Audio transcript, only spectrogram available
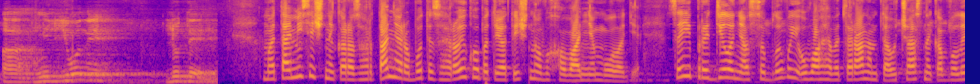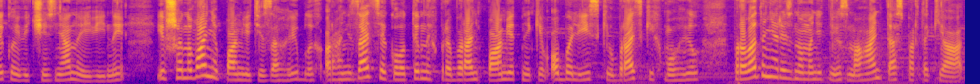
а мільйони людей. Мета місячника розгортання роботи з героїко-патріотичного виховання молоді. Це і приділення особливої уваги ветеранам та учасникам Великої вітчизняної війни, і вшанування пам'яті загиблих, організація колективних прибирань пам'ятників, обелісків, братських могил, проведення різноманітних змагань та спартакіад.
